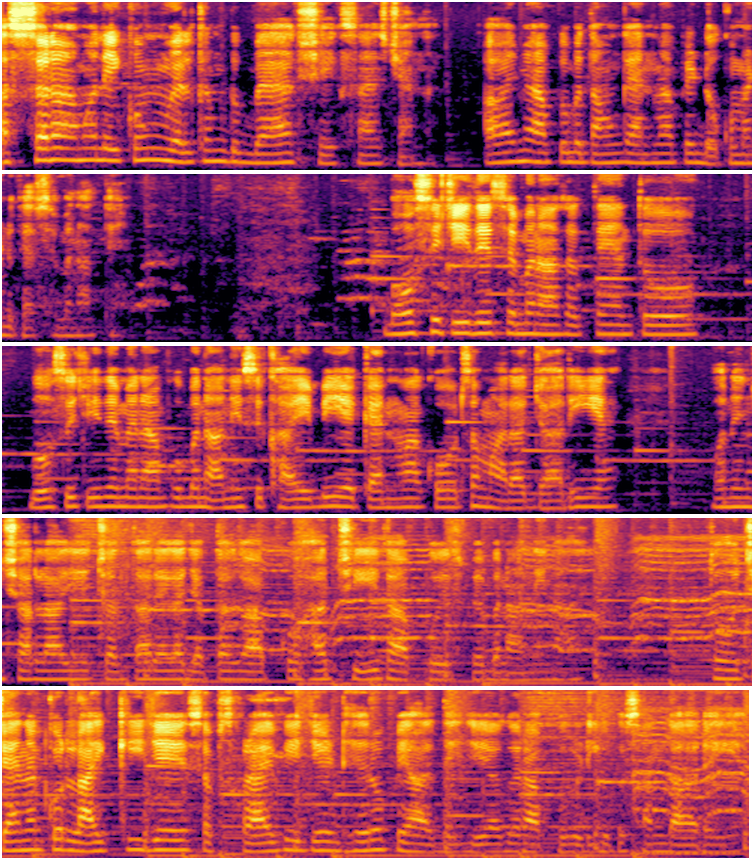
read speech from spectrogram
السلام علیکم، welcome to back Sheikh science channel. آج میں آپ کو بتاؤں کینوا پہ ڈاکومنٹ کیسے بناتے ہیں۔ بہت سی چیزیں اس سے بنا سکتے ہیں، تو بہت سی چیزیں میں نے آپ کو بنانی سکھائی بھی ہے کینوا کورس ہمارا جاری ہے۔ اور انشاءاللہ یہ چلتا رہے گا جب تک آپ کو ہر چیز آپ کو اس پہ بنانی نہ ہے تو چینل کو لائک کیجیے، سبسکرائب کیجیے، ڈھیروں پیار دیجیے اگر آپ کو ویڈیو پسند آ رہی ہے۔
